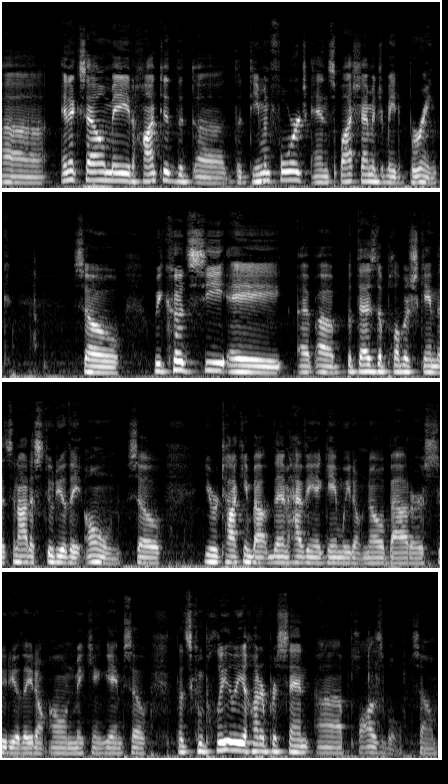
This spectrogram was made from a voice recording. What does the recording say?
uh, inXile made Haunted the uh, the Demon Forge, and Splash Damage made Brink. So we could see a, a, a Bethesda published game that's not a studio they own. So you were talking about them having a game we don't know about or a studio they don't own making a game. So that's completely 100% uh, plausible. So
